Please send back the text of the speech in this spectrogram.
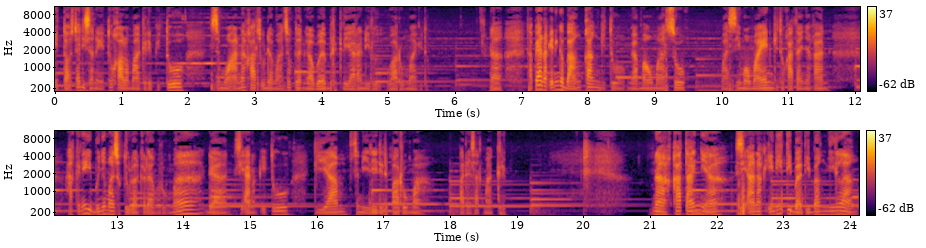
Mitosnya di sana itu kalau maghrib itu semua anak harus udah masuk dan gak boleh berkeliaran di luar rumah gitu. Nah, tapi anak ini ngebangkang gitu, nggak mau masuk, masih mau main gitu katanya kan. Akhirnya ibunya masuk duluan ke dalam rumah dan si anak itu diam sendiri di depan rumah pada saat maghrib. Nah katanya si anak ini tiba-tiba ngilang.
